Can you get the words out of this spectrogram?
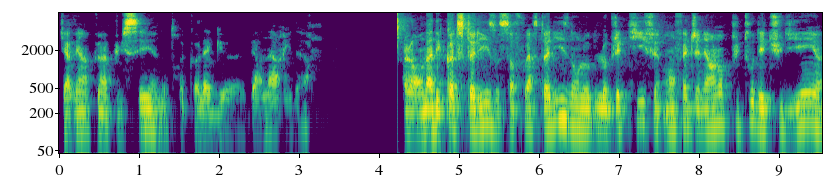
qui avaient un peu impulsé notre collègue Bernard Rieder. Alors on a des code studies software studies dont l'objectif est en fait généralement plutôt d'étudier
